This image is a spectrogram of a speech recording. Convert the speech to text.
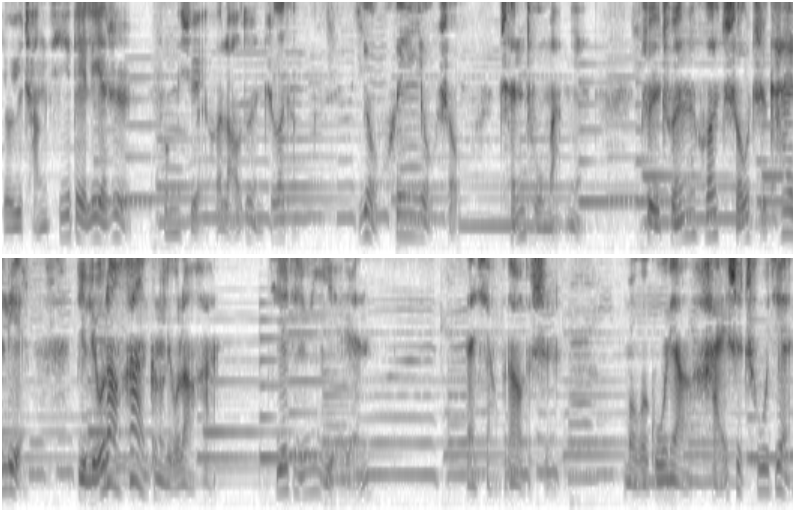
由于长期被烈日、风雪和劳顿折腾，又黑又瘦，尘土满面，嘴唇和手指开裂，比流浪汉更流浪汉，接近于野人。但想不到的是，某个姑娘还是初见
